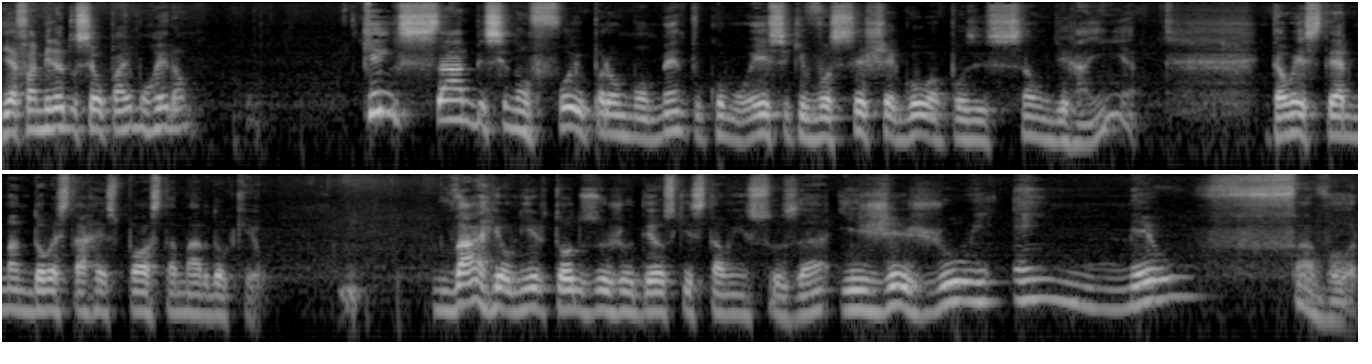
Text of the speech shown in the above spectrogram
e a família do seu pai morrerão. Quem sabe se não foi para um momento como esse que você chegou à posição de rainha? Então Esther mandou esta resposta a Mardoqueu. Vá reunir todos os judeus que estão em Suzã e jejuem em meu favor.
